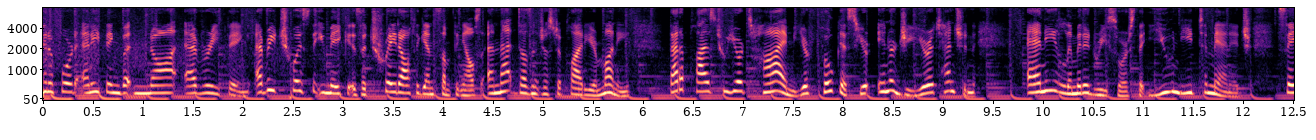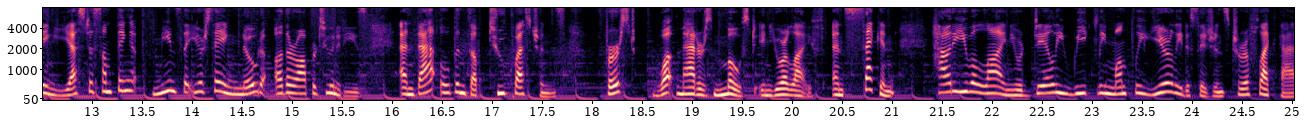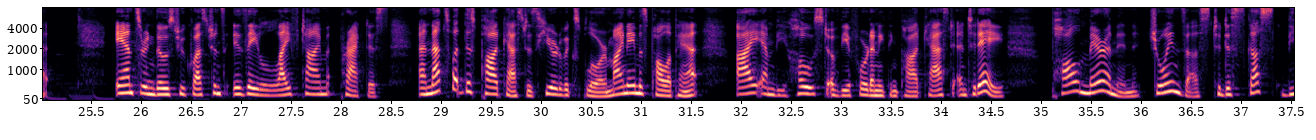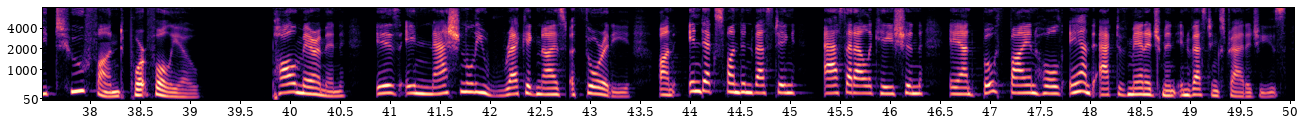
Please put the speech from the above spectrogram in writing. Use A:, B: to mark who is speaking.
A: can afford anything, but not everything. Every choice that you make is a trade off against something else, and that doesn't just apply to your money. That applies to your time, your focus, your energy, your attention. Any limited resource that you need to manage. Saying yes to something means that you're saying no to other opportunities, and that opens up two questions. First, what matters most in your life? And second, how do you align your daily, weekly, monthly, yearly decisions to reflect that? Answering those two questions is a lifetime practice. And that's what this podcast is here to explore. My name is Paula Pant. I am the host of the Afford Anything podcast. And today, Paul Merriman joins us to discuss the two fund portfolio. Paul Merriman is a nationally recognized authority on index fund investing, asset allocation, and both buy and hold and active management investing strategies.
